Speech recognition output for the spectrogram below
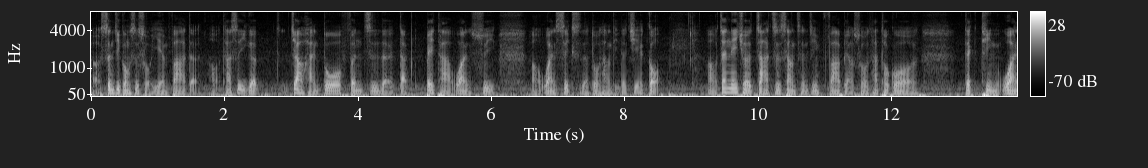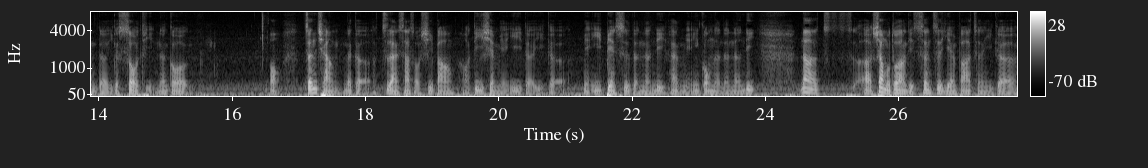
呃生技公司所研发的，好，它是一个。较含多分支的 beta one three 哦 one six 的多糖体的结构，好，在 Nature 杂志上曾经发表说，它透过 dectin one 的一个受体，能够哦增强那个自然杀手细胞好第一线免疫的一个免疫辨识的能力和免疫功能的能力。那呃酵母多糖体甚至研发成一个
